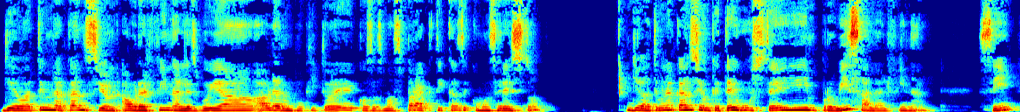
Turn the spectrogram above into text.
Llévate una canción. Ahora al final les voy a hablar un poquito de cosas más prácticas de cómo hacer esto. Llévate una canción que te guste y improvísala al final, ¿sí?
